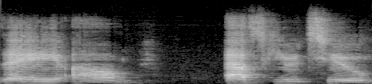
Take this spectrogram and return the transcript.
They um, ask you to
